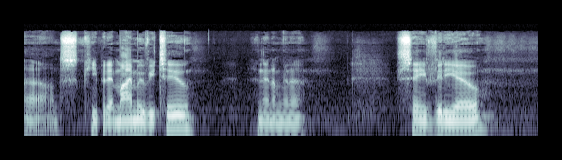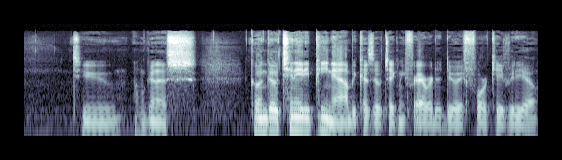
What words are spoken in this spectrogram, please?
uh, I'll just keep it at my movie two, and then I'm gonna save video to I'm gonna go and go 1080p now because it would take me forever to do a 4K video.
